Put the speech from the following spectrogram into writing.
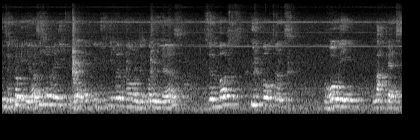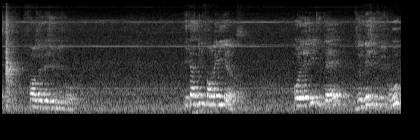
in the coming years, is already today, but will be even more in the coming years, the most important growing market for the Vesuvius Group. It has been for many years. Already today, the Vesuvius Group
